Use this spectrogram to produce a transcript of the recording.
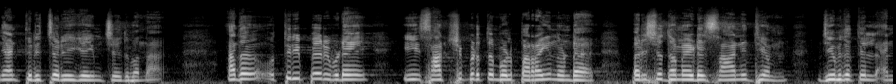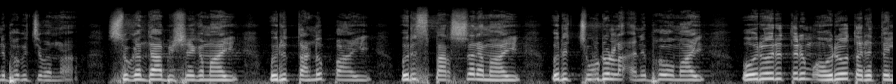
ഞാൻ തിരിച്ചറിയുകയും ചെയ്തുവെന്ന് അത് ഒത്തിരി പേർ ഇവിടെ ഈ സാക്ഷ്യപ്പെടുത്തുമ്പോൾ പറയുന്നുണ്ട് പരിശുദ്ധമയുടെ സാന്നിധ്യം ജീവിതത്തിൽ അനുഭവിച്ചുവെന്ന് സുഗന്ധാഭിഷേകമായി ഒരു തണുപ്പായി ഒരു സ്പർശനമായി ഒരു ചൂടുള്ള അനുഭവമായി ഓരോരുത്തരും ഓരോ തരത്തിൽ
